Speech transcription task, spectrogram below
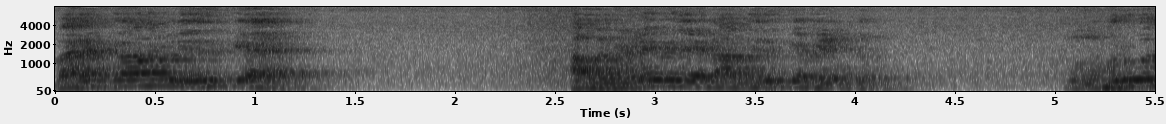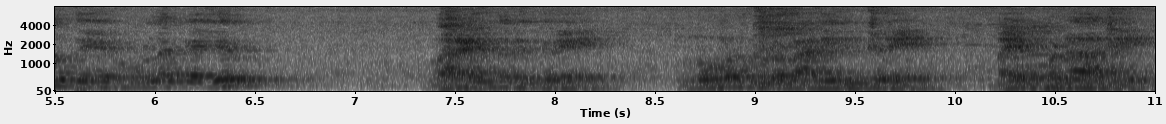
மறக்காமல் இருக்க அவர் நினைவிலே நாம் இருக்க வேண்டும். உன் உருவத்தை என் உள்ளங்கையில் வரைந்திருக்கிறேன் உன்னோடு கூட நான் இருக்கிறேன். பயப்படாதே.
